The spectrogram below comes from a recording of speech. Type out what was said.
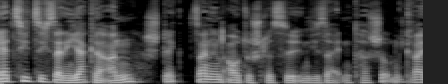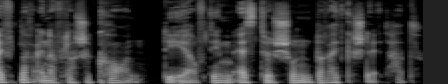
Er zieht sich seine Jacke an, steckt seinen Autoschlüssel in die Seitentasche und greift nach einer Flasche Korn, die er auf dem Esstisch schon bereitgestellt hat.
